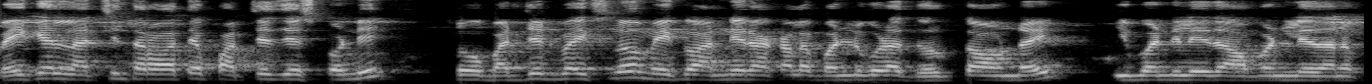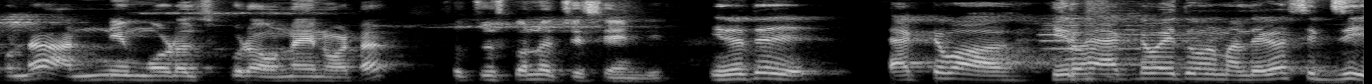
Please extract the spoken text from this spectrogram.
వెహికల్ నచ్చిన తర్వాతే పర్చేజ్ చేసుకోండి. సో బడ్జెట్ బైక్స్లో మీకు అన్ని రకాల బండ్లు కూడా దొరుకుతూ ఉన్నాయి. ఈ బండి లేదా ఆ బండి లేదా అనకుండా అన్ని మోడల్స్ కూడా ఉన్నాయన్నమాట. సో చూసుకొని వచ్చేసేయండి. ఇదైతే యాక్టివ్ హీరో యాక్టివ్ అయితే ఉంది మన దగ్గర six G.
